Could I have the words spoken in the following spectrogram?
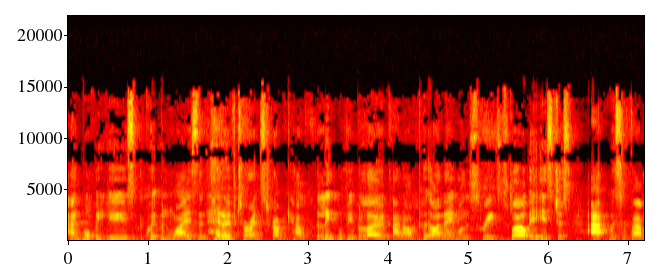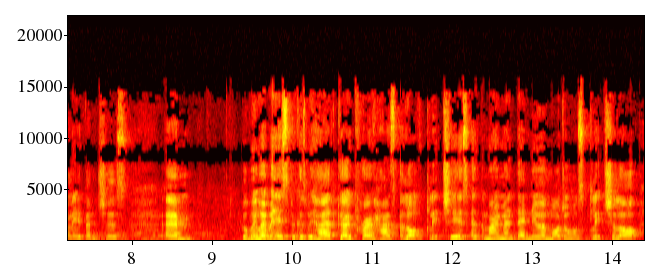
and what we use equipment wise, then head over to our Instagram account. The link will be below and I'll put our name on the screens as well. It is just at Wistl Family Adventures. Um, but we went with this because we heard GoPro has a lot of glitches at the moment. Their newer models glitch a lot.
